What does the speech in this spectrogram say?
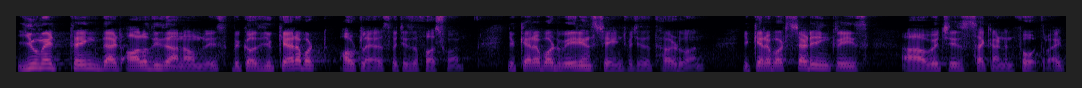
you may think that all of these are anomalies because you care about outliers, which is the first one. You care about variance change, which is the third one. You care about steady increase, uh, which is second and fourth, right?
